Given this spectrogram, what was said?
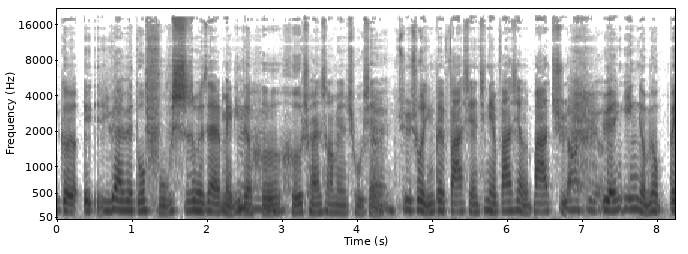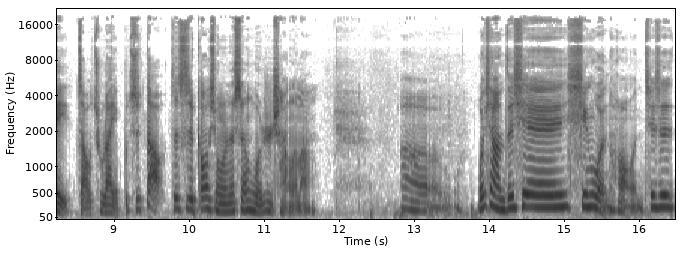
个越来越多浮尸会在美丽的河河川上面出现。据说已经被发现，今年发现了八具，原因有没有被找出来也不知道。这是高雄人的生活日常了吗？呃，我想这些新闻哈，其实，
